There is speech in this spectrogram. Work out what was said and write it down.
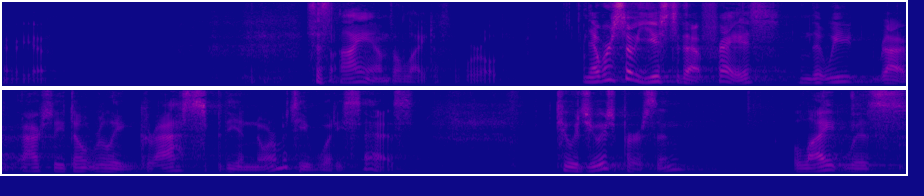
There we go says, I am the light of world. Now, we're so used to that phrase that we uh, actually don't really grasp the enormity of what he says. To a Jewish person, light was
